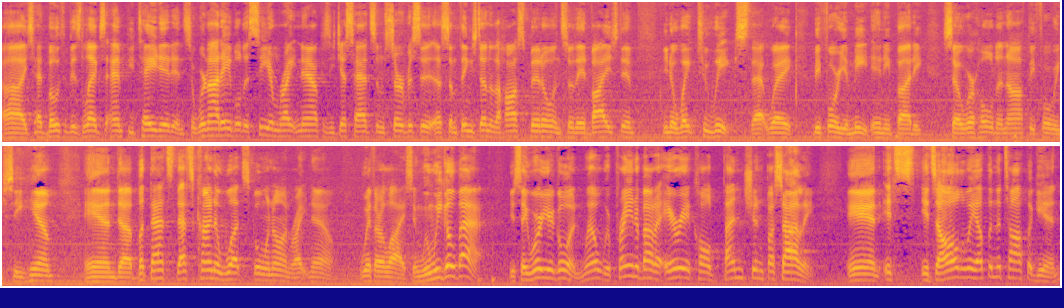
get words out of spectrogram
uh, he's had both of his legs amputated, and so we're not able to see him right now because he just had some services, uh, some things done in the hospital, and so they advised him, you know, wait two weeks that way before you meet anybody. So we're holding off before we see him, and uh, but that's that's kind of what's going on right now with our lives. And when we go back, you say, where are you going? Well, we're praying about an area called Panchen Pasali, and it's it's all the way up in the top again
